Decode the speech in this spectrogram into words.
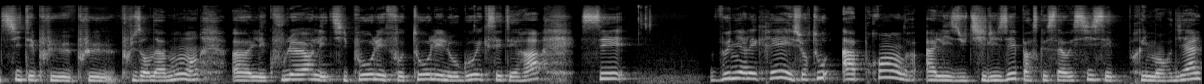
cités plus, plus, plus en amont, hein, euh, les couleurs, les typos, les photos, les logos, etc., c'est venir les créer et surtout apprendre à les utiliser parce que ça aussi c'est primordial.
